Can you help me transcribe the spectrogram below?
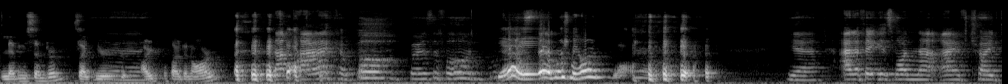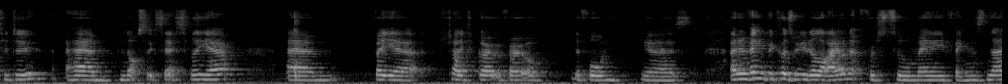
limb syndrome. It's like you're yeah. out without an arm. that panic of, oh, where's the phone? Yeah, yeah, where's my arm? Yeah. yeah, and I think it's one that I've tried to do, um, not successfully yet. Um, but yeah, tried to go out without the phone. Yes. I don't think because we rely on it for so many things now.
